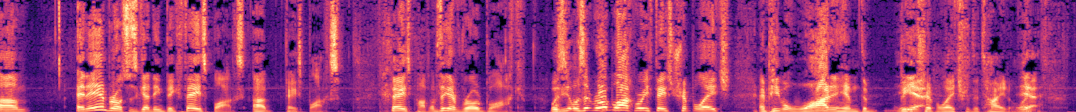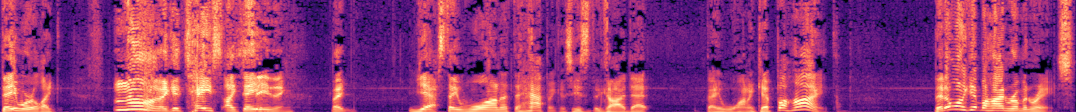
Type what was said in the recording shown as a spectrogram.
Um, and Ambrose was getting big face blocks. Uh, face blocks, face pops. I'm thinking of Roadblock. Was he, was it Roadblock where he faced Triple H and people wanted him to beat Yeah. Triple H for the title? Like, Yeah. They were like, "Ugh," they could taste like they Seething. Like yes, they want it to happen because he's the guy that they want to get behind. They don't want to get behind Roman Reigns.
